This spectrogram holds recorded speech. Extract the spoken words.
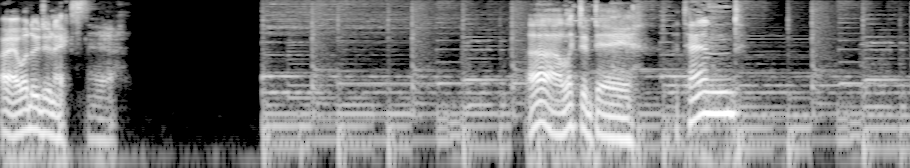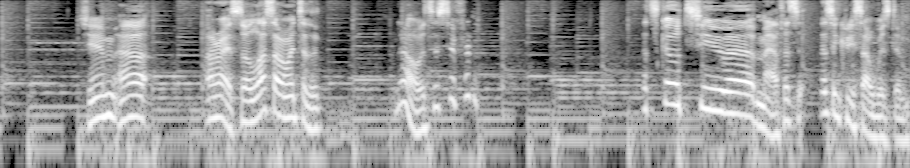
Alright, what do we do next? Yeah. Ah, elective day. Attend. Gym, uh, alright, so last time I went to the... No, is this different? Let's go to, uh, math. Let's, let's increase our wisdom.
